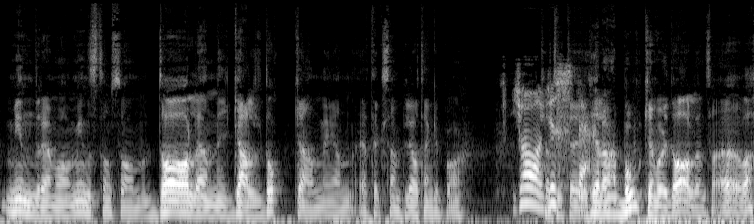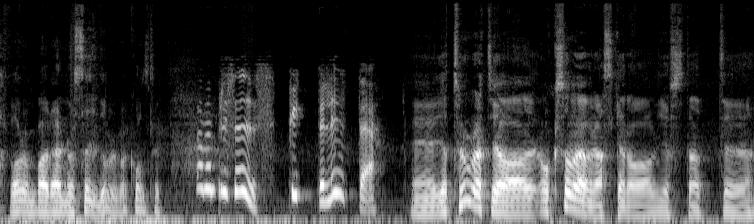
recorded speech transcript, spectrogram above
mindre än vad man minns dem som. Dalen i Galldockan är en, ett exempel jag tänker på. Ja, just det. Hela den här boken var i Dalen. Så, äh, va? Var de bara där några sidor? Vad konstigt. Ja, men precis. Pyttelite. Eh, jag tror att jag också var överraskad av just att eh,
